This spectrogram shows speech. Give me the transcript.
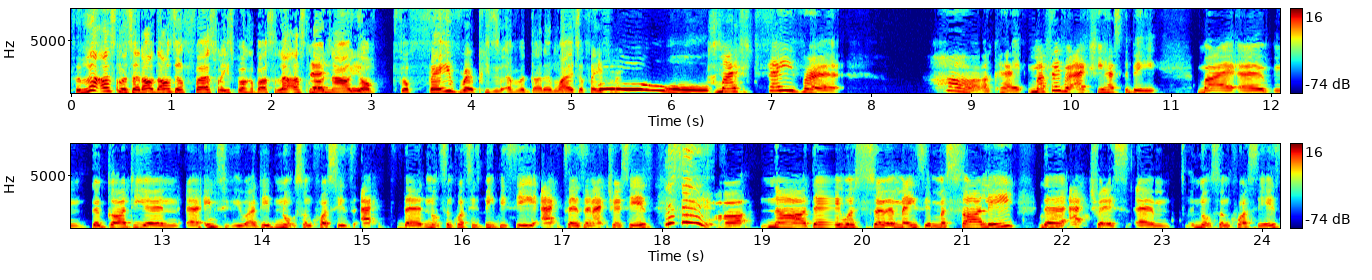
So let us know. So that, that was your first one you spoke about. So let us know now your your favorite piece you've ever done and why it's your favorite. Ooh, my favorite. Oh, okay. My favorite actually has to be my um the Guardian uh, interview. I did Noughts and Crosses act the Noughts and Crosses BBC actors and actresses. Is it? Uh, nah, they were so amazing. Masali, the Mhm. actress, um, Noughts and Crosses,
